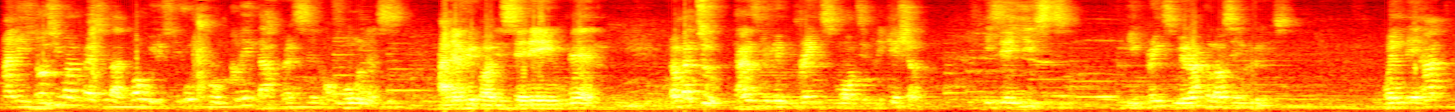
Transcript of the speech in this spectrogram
And it's those human vessels that God will use to even proclaim that person of wholeness. And everybody said amen. Number two, thanksgiving brings multiplication. It's a yeast. It brings miraculous increase. When they had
